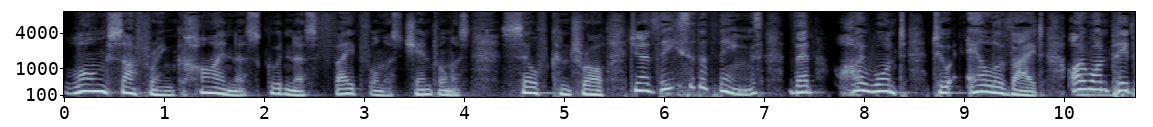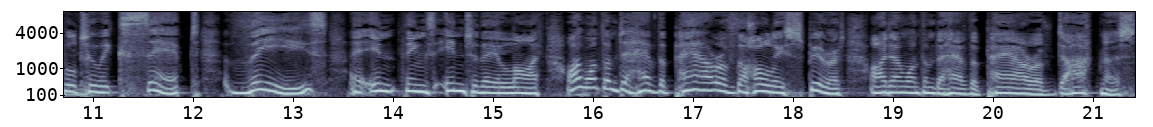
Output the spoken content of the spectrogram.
long suffering, kindness, goodness, faithfulness, gentleness, self control. Do you know, these are the things that I want to elevate. I want people to accept these uh, in things into their life. I want them to have the power of the Holy Spirit. I don't want them to have the power of darkness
